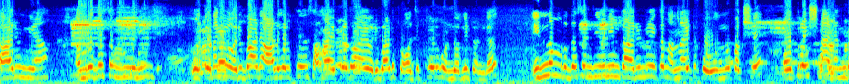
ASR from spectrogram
കാരുണ്യ അമൃത സഞ്ജീവനി തുടങ്ങിയ ഒരുപാട് ആളുകൾക്ക് സഹായപ്രദമായ ഒരുപാട് പ്രോജക്റ്റുകൾ കൊണ്ടുവന്നിട്ടുണ്ട്. ഇന്നും മൃതസഞ്ജീവനിയും കാരുണ്യവും ഒക്കെ നന്നായിട്ട് പോകുന്നു. പക്ഷെ ഓപ്പറേഷൻ അനന്ത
